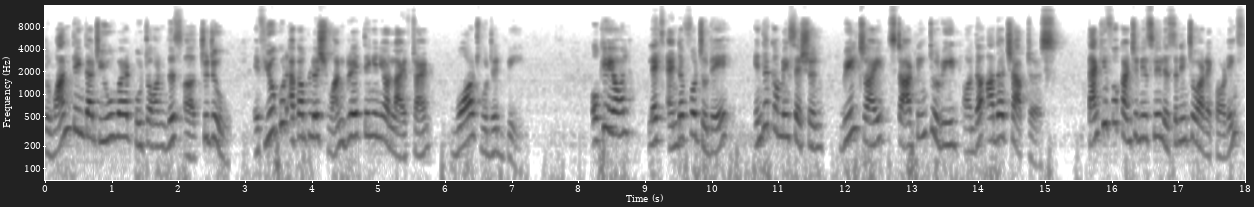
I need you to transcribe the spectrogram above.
the one thing that you were put on this earth to do. If you could accomplish one great thing in your lifetime, what would it be? Okay, all, let's end up for today. In the coming session, we'll try starting to read on the other chapters. Thank you for continuously listening to our recordings.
